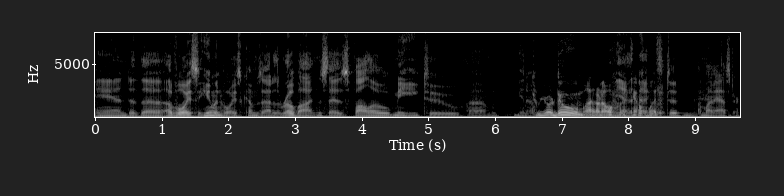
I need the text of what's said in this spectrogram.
and the a voice, a human voice, comes out of the robot and says, "Follow me to, um, you know, to your doom. I don't know. yeah, to my master."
